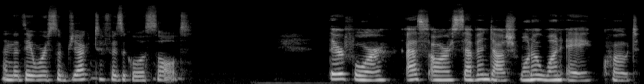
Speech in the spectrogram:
and that they were subject to physical assault. Therefore, SR 7 101A, quote,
